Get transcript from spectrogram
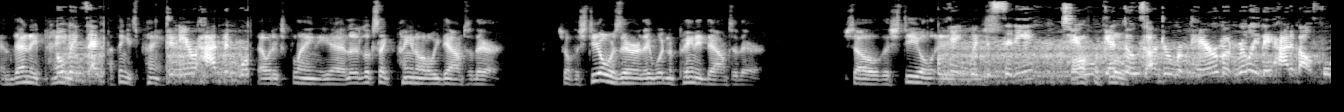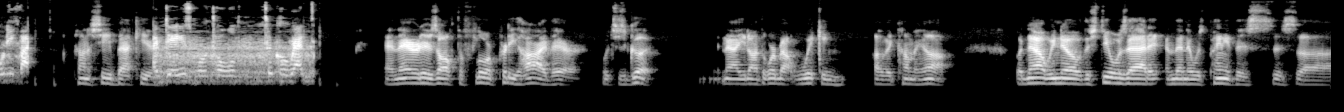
and then they painted. I think it's paint. Engineer had been working. That would explain. Yeah, it looks like paint all the way down to there. So if the steel was there, they wouldn't have painted down to there. So the steel working is with the city to get those under repair, but really they had about 45 trying to see it back here. days, we're told, to correct And there it is off the floor, pretty high there, which is good. Now you don't have to worry about wicking of it coming up. But now we know the steel was at it, and then it was painted this this uh,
